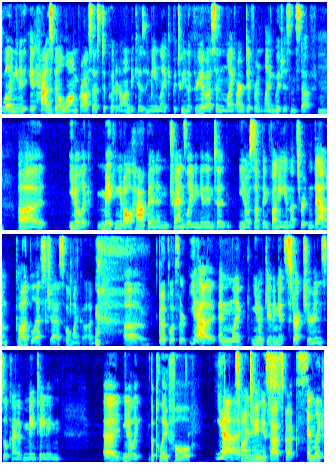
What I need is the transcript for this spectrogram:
well, I mean, it, it has been a long process to put it on because I mean, like between the three of us and like our different languages and stuff, uh, you know, like making it all happen and translating it into you know something funny and that's written down. God bless Jess. Oh my God. God bless her. yeah, and like you know, giving it structure and still kind of maintaining, uh, you know, like The playful, yeah, spontaneous and- aspects. and like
